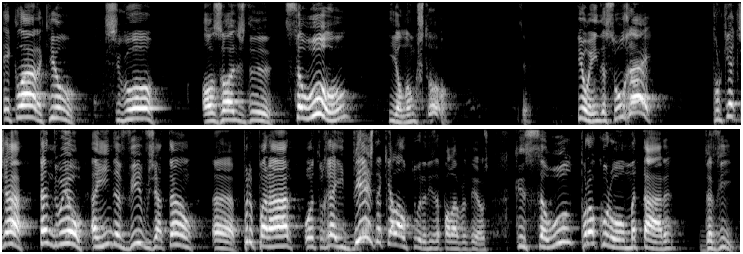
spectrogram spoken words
E claro, aquilo chegou aos olhos de Saul e ele não gostou. Eu ainda sou o rei. Porque é que já, estando eu ainda vivo, já estão a preparar outro rei? E desde aquela altura, diz a palavra de Deus, que Saul procurou matar Davi.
